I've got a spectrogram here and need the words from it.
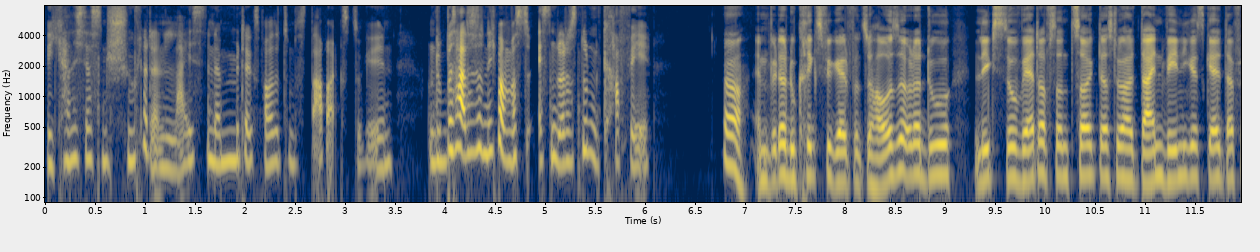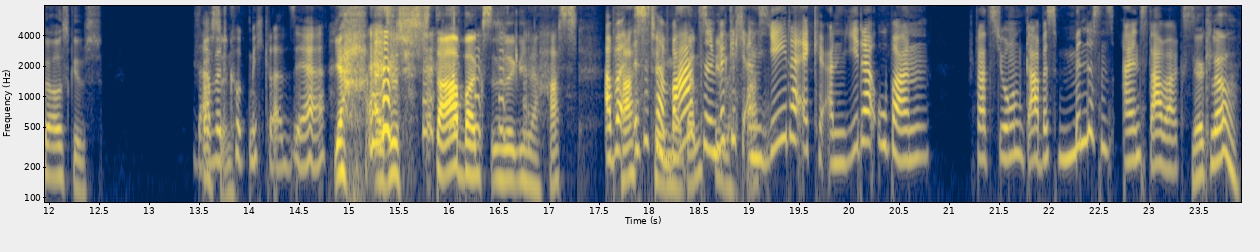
wie kann sich das ein Schüler denn leisten, in der Mittagspause zum Starbucks zu gehen? Und du bist, hattest nicht mal was zu essen, du hattest nur einen Kaffee. Ja, entweder du kriegst viel Geld von zu Hause oder du legst so Wert auf so ein Zeug, dass du halt dein weniges Geld dafür ausgibst. David guckt mich gerade sehr. Ja, also Starbucks ist wirklich ein Hass. Aber es ist der Wahnsinn, wirklich an Hass. jeder Ecke, an jeder U-Bahn-Station gab es mindestens einen Starbucks. Ja, klar.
